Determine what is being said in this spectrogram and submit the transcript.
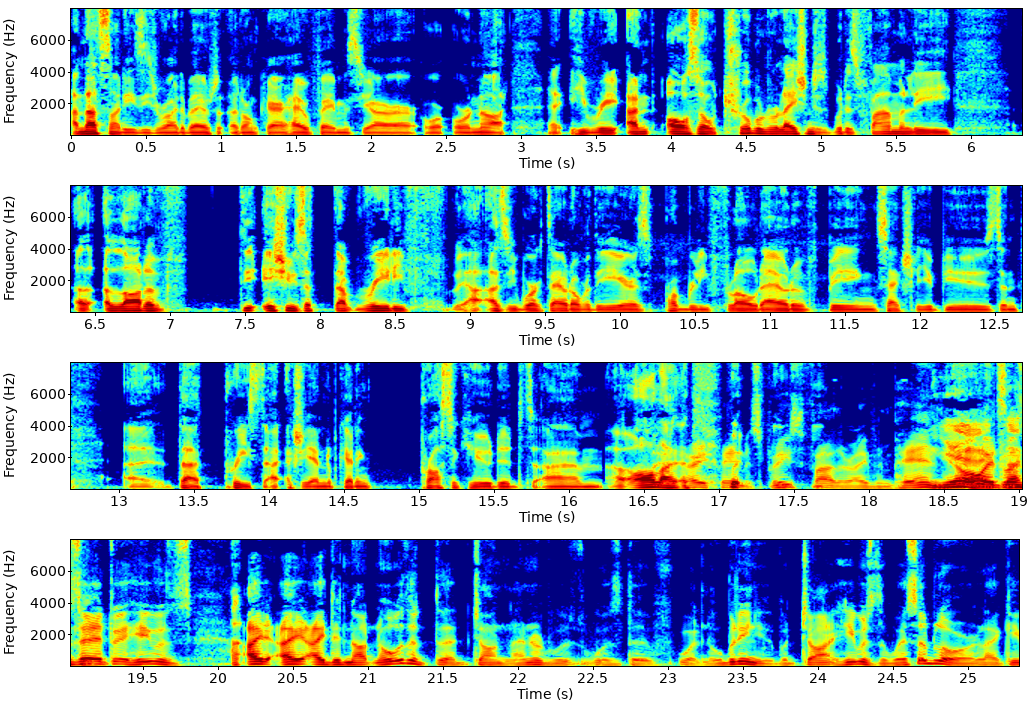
And that's not easy to write about. I don't care how famous you are or, or not. Uh, he re- and also troubled relationships with his family. A, a lot of the issues that, that really, f- as he worked out over the years, probably flowed out of being sexually abused, and uh, that priest actually ended up getting prosecuted. Um, all that very but- famous priest, Father Ivan Payne. Yeah, you know, it exactly. was. It, he was. I, I, I did not know that, that John Leonard was, was the well. Nobody knew, but John he was the whistleblower. Like he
